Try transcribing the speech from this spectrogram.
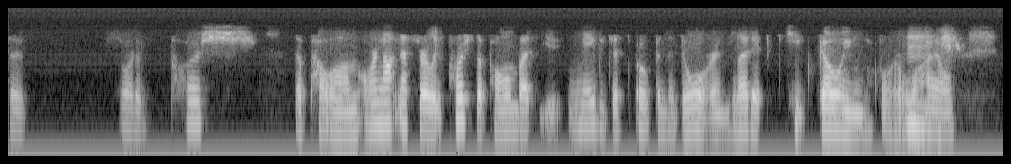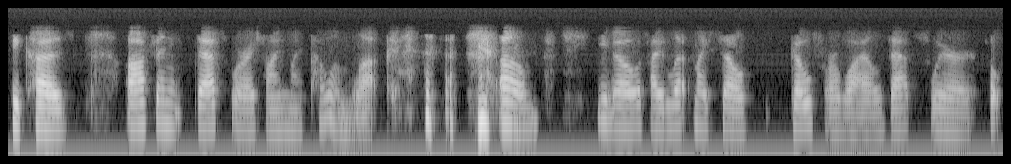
to sort of push the poem, or not necessarily push the poem, but maybe just open the door and let it keep going for a mm. while, because often that's where I find my poem luck. um, you know, if I let myself go for a while, that's where oh,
